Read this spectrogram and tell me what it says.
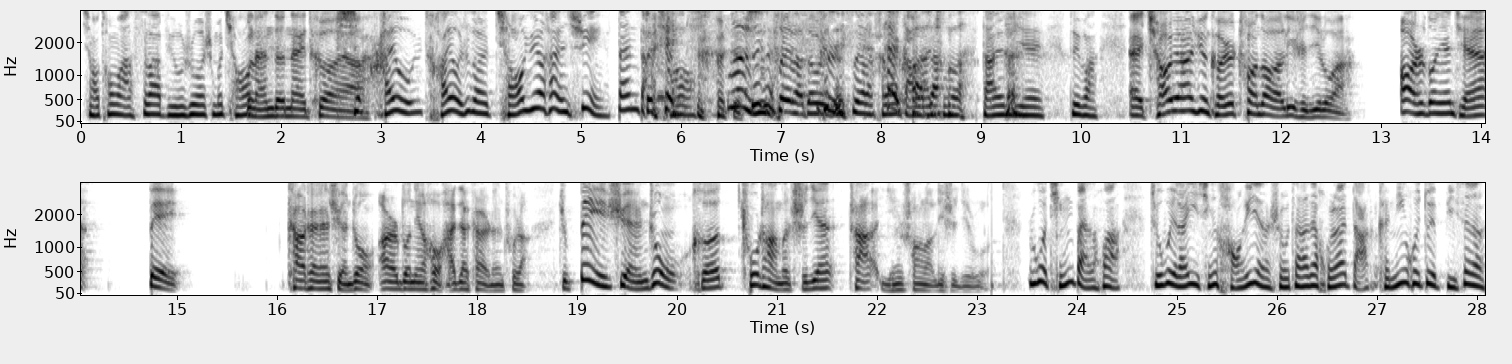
小托马斯啦，比如说什么乔布兰德奈特小，呀，还有还有这个乔约翰逊单打乔，四十岁了都四十岁了还在太打篮球夸张了打 NBA，对吧？哎，乔约翰逊可是创造了历史记录啊！二十多年前被凯尔特人选中，二十多年后还在凯尔特人出场，就被选中和出场的时间差已经创了历史记录了。如果停摆的话，这个未来疫情好一点的时候，大家再回来打，肯定会对比赛的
